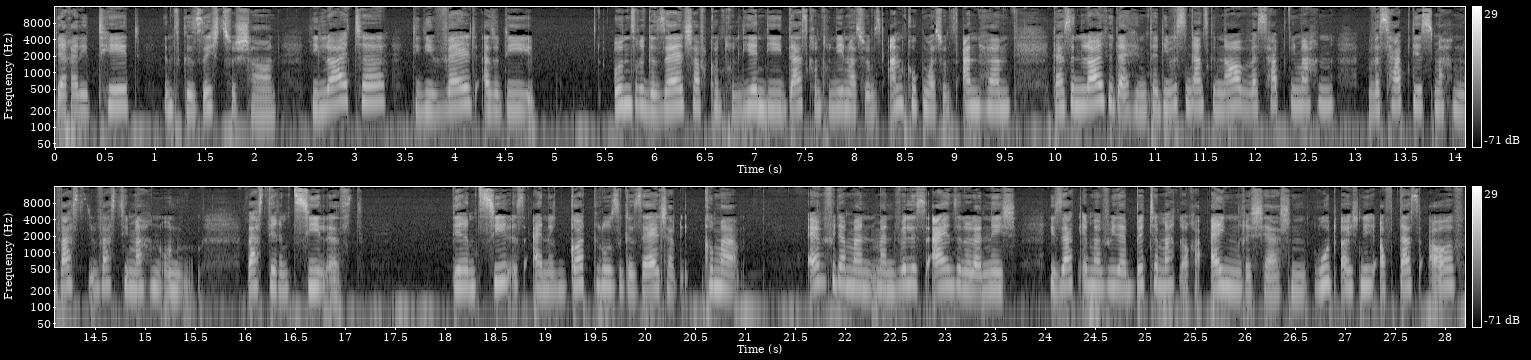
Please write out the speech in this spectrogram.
der Realität ins Gesicht zu schauen. Die Leute, die die Welt, also die unsere Gesellschaft kontrollieren, die das kontrollieren, was wir uns angucken, was wir uns anhören. Da sind Leute dahinter, die wissen ganz genau, weshalb die machen, weshalb die es machen, was, was die machen und was deren Ziel ist. Deren Ziel ist eine gottlose Gesellschaft. Guck mal, entweder man, man will es einsehen oder nicht. Ich sage immer wieder, bitte macht eure eigenen Recherchen. Ruht euch nicht auf das auf,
